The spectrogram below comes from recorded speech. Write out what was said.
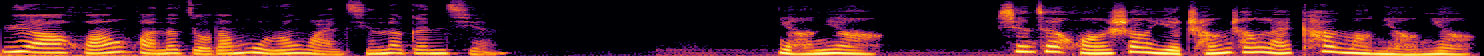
月儿缓缓的走到慕容婉晴的跟前。娘娘，现在皇上也常常来看望娘娘，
